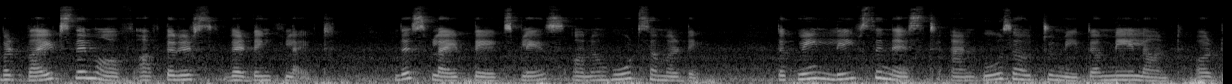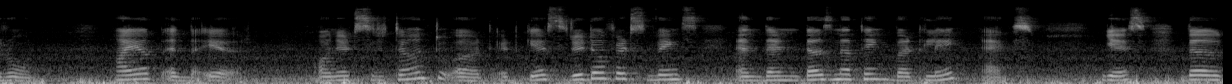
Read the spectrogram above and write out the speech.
but bites them off after its wedding flight. This flight takes place on a hot summer day. The queen leaves the nest and goes out to meet a male ant or drone high up in the air. On its return to earth, it gets rid of its wings and then does nothing but lay eggs. Yes, the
